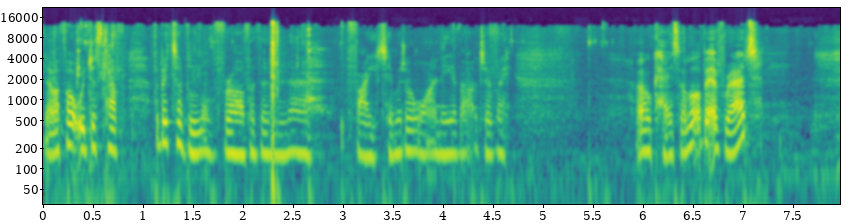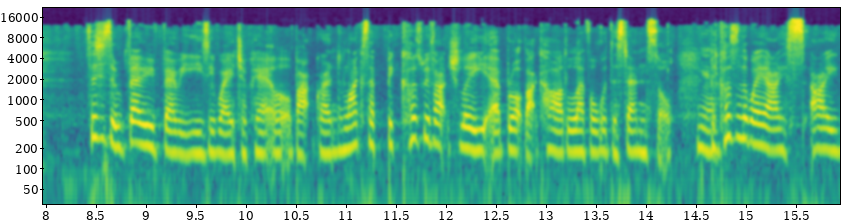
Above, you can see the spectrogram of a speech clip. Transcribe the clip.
No, I thought we'd just have a bit of love rather than uh, fighting. We don't want any of that, do we? Okay, so a little bit of red. So this is a very, very easy way to create a little background. And like I said, because we've actually uh, brought that card level with the stencil, Yeah. because of the way I, I,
